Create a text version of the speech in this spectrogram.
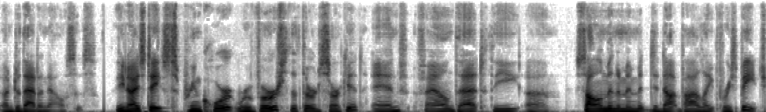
under that analysis. The United States Supreme Court reversed the Third Circuit and found that the uh, Solomon Amendment did not violate free speech.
